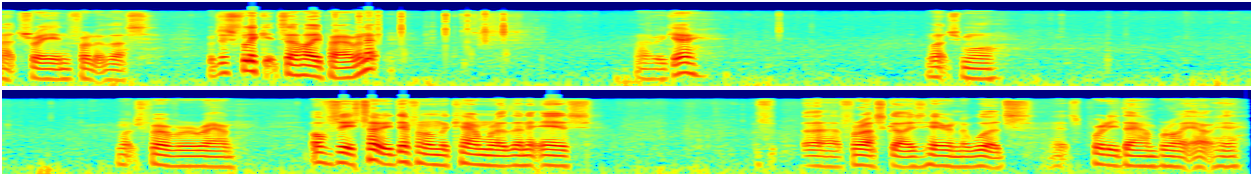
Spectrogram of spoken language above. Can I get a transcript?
that tree in front of us. We'll just flick it to high power a minute. There we go. Much more. Much further around. Obviously it's totally different on the camera than it is uh, for us guys here in the woods. It's pretty damn bright out here.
